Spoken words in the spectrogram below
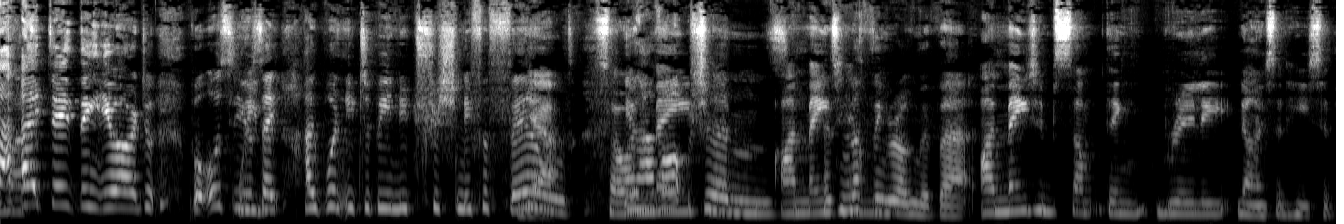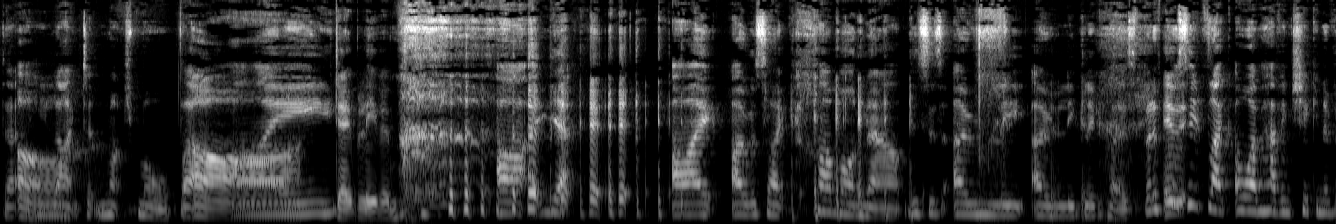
I don't think you are at all. But also, We- saying, I want you to be nutritionally fulfilled. Yeah. So you I have made options. Him, I made There's him, nothing wrong with that. I made him something really nice, and he said that Aw. he liked it much more. But Aw, I don't believe him. uh, yeah, I I was like, come on now, this is only only glucose. But of course, it's like, oh, I'm having chicken and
